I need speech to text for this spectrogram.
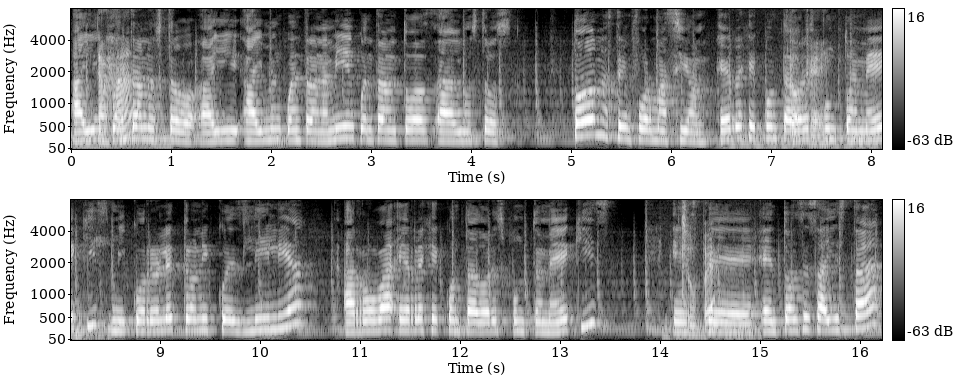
Ahí encuentran nuestro, ahí, ahí me encuentran a mí, encuentran todas a nuestros, toda nuestra información. rgcontadores.mx. Mi correo electrónico es lilia arroba rgcontadores.mx. Este, entonces ahí está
